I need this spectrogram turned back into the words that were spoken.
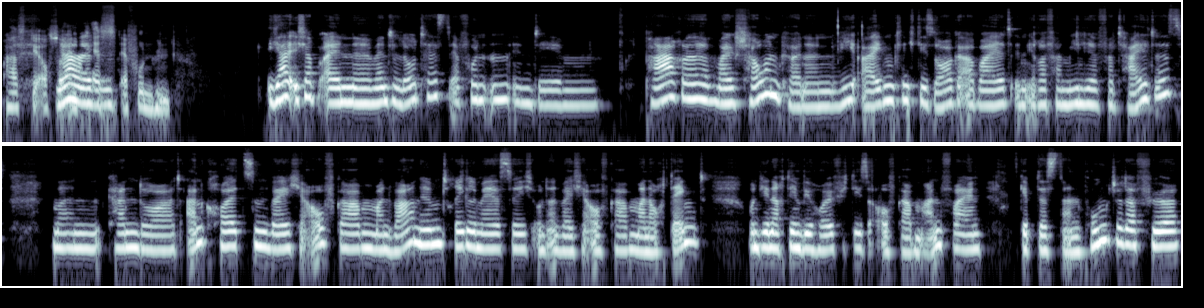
Hast dir auch so Ja, einen also Test erfunden. Ja, ich habe einen Mental Load Test erfunden, in dem Paare mal schauen können, wie eigentlich die Sorgearbeit in ihrer Familie verteilt ist. Man kann dort ankreuzen, welche Aufgaben man wahrnimmt regelmäßig und an welche Aufgaben man auch denkt. Und je nachdem, wie häufig diese Aufgaben anfallen, gibt es dann Punkte dafür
